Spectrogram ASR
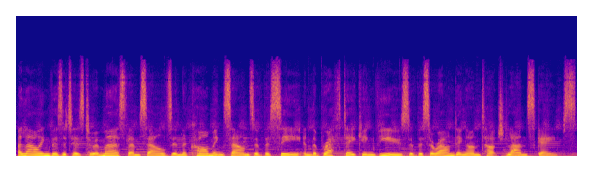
allowing visitors to immerse themselves in the calming sounds of the sea and the breathtaking views of the surrounding untouched landscapes.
